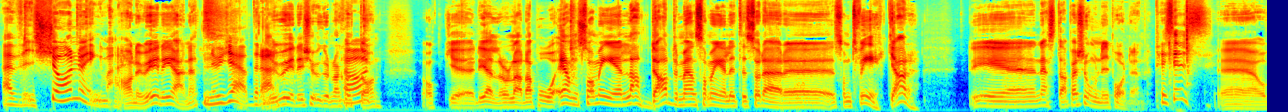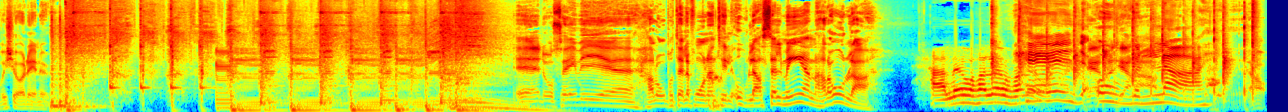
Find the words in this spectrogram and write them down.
Äh, vi kör nu Ingmar. Ja, nu är det järnet. Nu jädrar. Nu är det 2017 och eh, det gäller att ladda på. En som är laddad men som är lite sådär, eh, som tvekar. Det är nästa person i podden Precis. Eh, och vi kör det nu. Eh, Då säger vi eh, hallå på telefonen till Ola Selmén. Hallå Ola! Hallå, hallå, hallå. Hej Tjena, tjena. Ola! Ja,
